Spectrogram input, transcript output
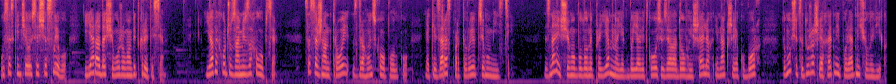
Усе скінчилося щасливо, і я рада, що можу вам відкритися. Я виходжу заміж за хлопця. Це сержант Трой з Драгунського полку, який зараз квартирує в цьому місці. Знаю, що йому було неприємно, якби я від когось узяла довгий шелях, інакше як у борг, тому що це дуже шляхетний і порядний чоловік.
